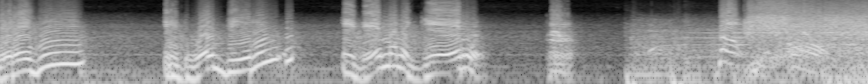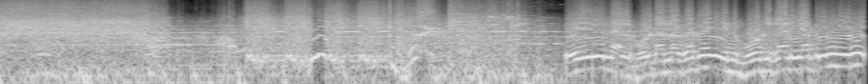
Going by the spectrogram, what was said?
బీరేది ఇదిగో బీరు ఇదే మన గేరు ఏది నలుబోడు అన్నావు కదా ఈయన బోర్డు కానీ ఎక్కడ మీరు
